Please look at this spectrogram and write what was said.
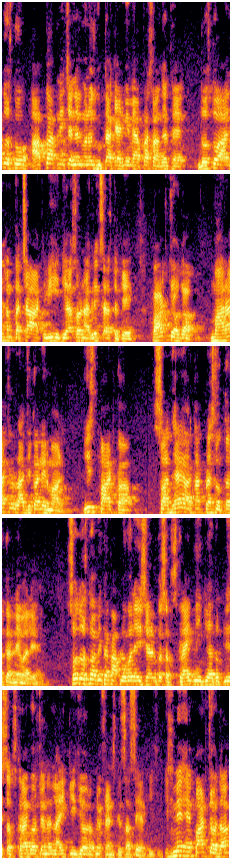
दोस्तों, आपका अपने चैनल मनोज गुप्ता अकेडमी में आपका स्वागत है। दोस्तों, आज हम कक्षा आठवीं इतिहास और नागरिक शास्त्र के पाठ चौदह, महाराष्ट्र राज्य का निर्माण, इस पाठ का स्वाध्याय अर्थात प्रश्नोत्तर करने वाले हैं। सो दोस्तों, अभी तक आप लोगों ने इस चैनल को सब्सक्राइब नहीं किया तो प्लीज़ सब्सक्राइब और चैनल लाइक कीजिए और अपने फ्रेंड्स के साथ शेयर कीजिए। इसमें है पाठ चौदह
